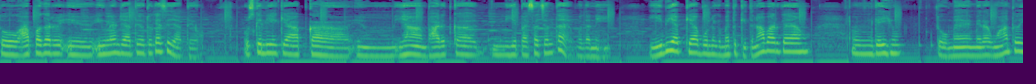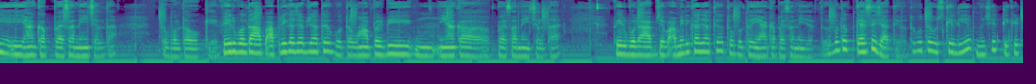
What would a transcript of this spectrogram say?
तो आप अगर इंग्लैंड जाते हो तो कैसे जाते हो? उसके लिए क्या आपका यहाँ भारत का ये पैसा चलता है? बोला, नहीं। ये भी आप क्या बोलेंगे? मैं तो कितना बार गया हूँ गई हूँ। तो मैं, मेरा वहाँ तो यहाँ का पैसा नहीं चलता। तो बोलता, ओके। फिर बोलता, आप अफ्रीका जब जाते हो? बोलता, वहाँ पर भी यहाँ का पैसा नहीं चलता है। फिर बोला, आप जब अमेरिका जाते हो तो बोलता यहाँ का पैसा नहीं जाता। तो बोलता कैसे जाते हो? तो बोलता उसके लिए मुझे टिकट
